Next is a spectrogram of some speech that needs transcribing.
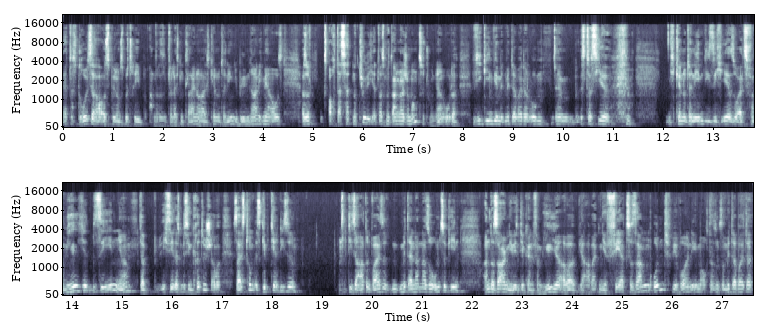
etwas größerer Ausbildungsbetrieb, andere sind vielleicht ein kleinerer. Ich kenne Unternehmen, die bilden gar nicht mehr aus. Also auch das hat natürlich etwas mit Engagement zu tun. Ja? Oder wie gehen wir mit Mitarbeitern um? Ähm, ist das hier ich kenne Unternehmen, die sich eher so als Familie sehen, ja. Da, ich sehe das ein bisschen kritisch, aber sei es drum, es gibt ja diese diese Art und Weise miteinander so umzugehen. Andere sagen, wir sind hier keine Familie, aber wir arbeiten hier fair zusammen und wir wollen eben auch, dass unsere Mitarbeiter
